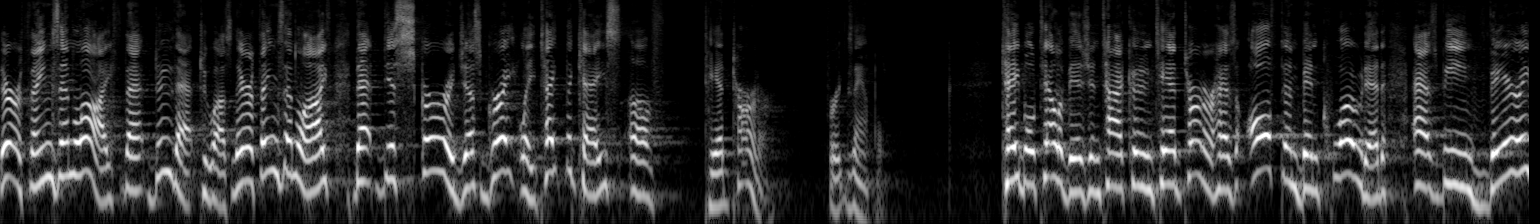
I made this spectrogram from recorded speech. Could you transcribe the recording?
There are things in life that do that to us. There are things in life that discourage us greatly. Take the case of Ted Turner, for example. Cable television tycoon Ted Turner has often been quoted as being very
